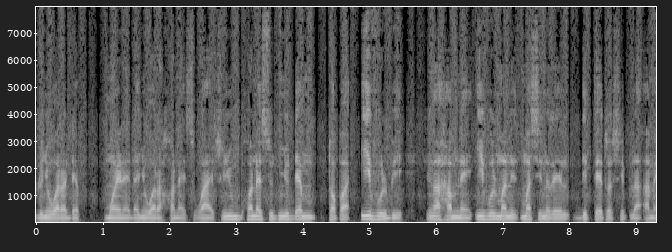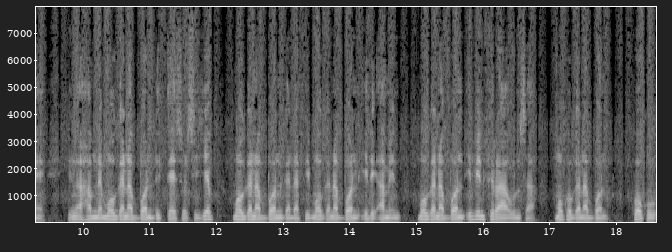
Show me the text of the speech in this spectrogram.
lu ñu war a def mooy ne dañu war a honest waaye suñu honest ñu dem toppa evil bi ki nga xam ne evil machinery dictatorship la amee ki nga xam ne moo gën a bon dictatorship yëpp moo gën a bon Gaddafi moo gën a bon Idi Amin moo gën a bon even Firaun sa moo ko gën a bon. Kooku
